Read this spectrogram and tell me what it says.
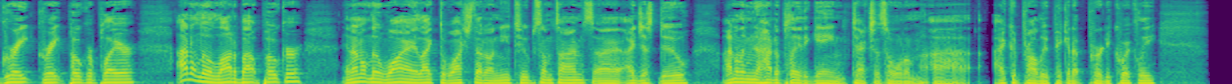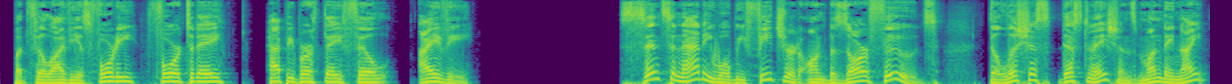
great, great poker player. I don't know a lot about poker, and I don't know why I like to watch that on YouTube sometimes. I just do. I don't even know how to play the game, Texas Hold'em. Uh, I could probably pick it up pretty quickly. But Phil Ivey is 44 today. Happy birthday, Phil Ivey. Cincinnati will be featured on Bizarre Foods, Delicious Destinations Monday night.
